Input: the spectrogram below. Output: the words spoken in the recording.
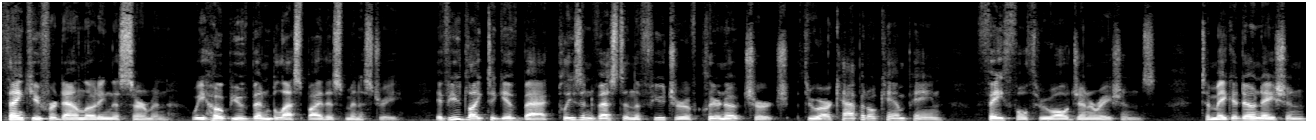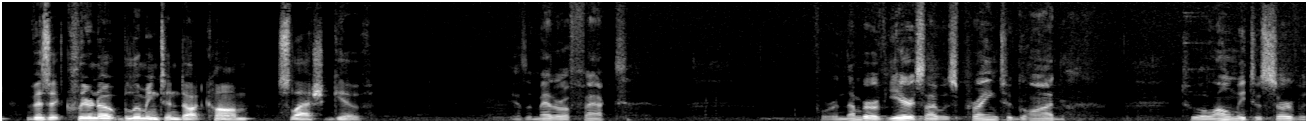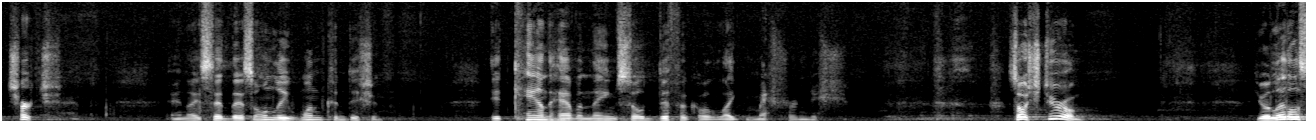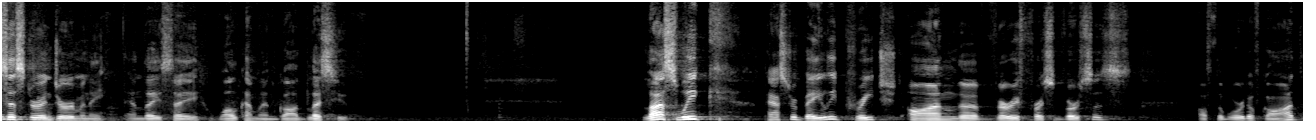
Thank you for downloading this sermon. We hope you've been blessed by this ministry. If you'd like to give back, please invest in the future of Clearnote Church through our capital campaign, Faithful Through All Generations. To make a donation, visit clearnotebloomington.com slash give. As a matter of fact, for a number of years I was praying to God to allow me to serve a church. And I said, There's only one condition. It can't have a name so difficult like Metternich. so, Sturm, your little sister in Germany, and they say, Welcome and God bless you. Last week, Pastor Bailey preached on the very first verses of the Word of God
